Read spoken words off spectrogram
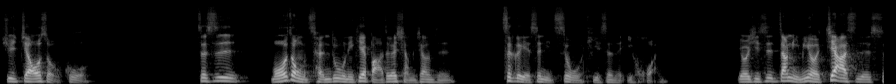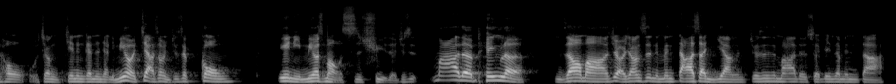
去交手过。这是某种程度，你可以把这个想象成，这个也是你自我提升的一环。尤其是当你没有价值的时候，我就今天跟人讲，你没有价值的时候，你就是攻。因为你没有什么好失去的，就是妈的拼了，你知道吗？就好像是你们搭讪一样，就是妈的随便在那边搭，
